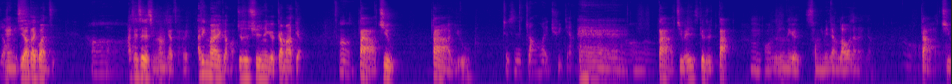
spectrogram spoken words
肉，哎，你自己要带罐子，哦，啊，在这个情况下才会。啊，另外一个哈，就是去那个干妈店嗯，大舅大油，就是装回去这样，哎，哦，大舅哎就是大，嗯，哦，就是那个从里面这样捞上来这样，大酒。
